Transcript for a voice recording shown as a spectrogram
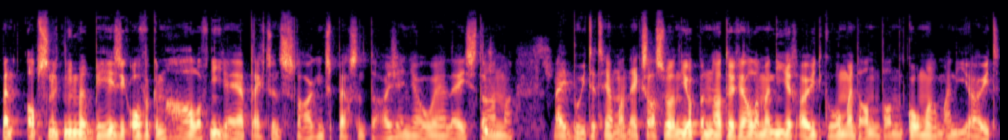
ben absoluut niet meer bezig of ik hem haal of niet. Jij hebt echt een slagingspercentage in jouw lijst staan, maar mij boeit het helemaal niks. Als we er niet op een naturele manier uitkomen, dan, dan komen we er maar niet uit.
